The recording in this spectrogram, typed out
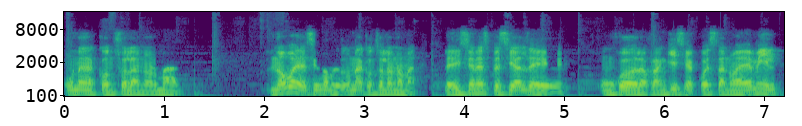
una consola normal. No voy a decir nombres, una consola normal. La edición especial de un juego de la franquicia cuesta 9000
